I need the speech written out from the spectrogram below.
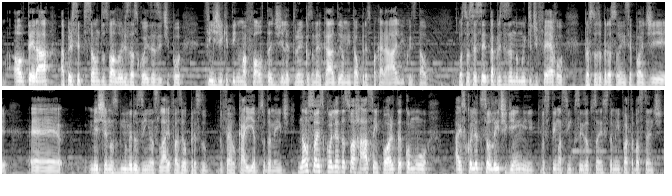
alterar a percepção dos valores das coisas e tipo fingir que tem uma falta de eletrônicos no mercado e aumentar o preço pra caralho e coisa e tal. Ou se você tá precisando muito de ferro para suas operações, você pode é, mexer nos numerozinhos lá e fazer o preço do, do ferro cair absurdamente. Não só a escolha da sua raça importa, como a escolha do seu late game, que você tem umas 5, 6 opções, também importa bastante.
